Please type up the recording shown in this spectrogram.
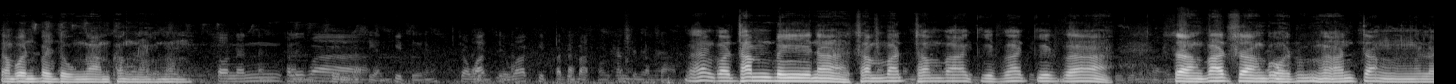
ตำบลประดูงามข้างในนู่นตอนนั้นเขาเรียกว่ากิจจะวัดหรือว่ากิจปฏิบัติของท่านเป็นยังไงท่านก็ทำดีนะทำวัดทำวากิจวัดกิจว่าสร้างวัดสร้างโบสถ์วิหารตั้งอะไร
